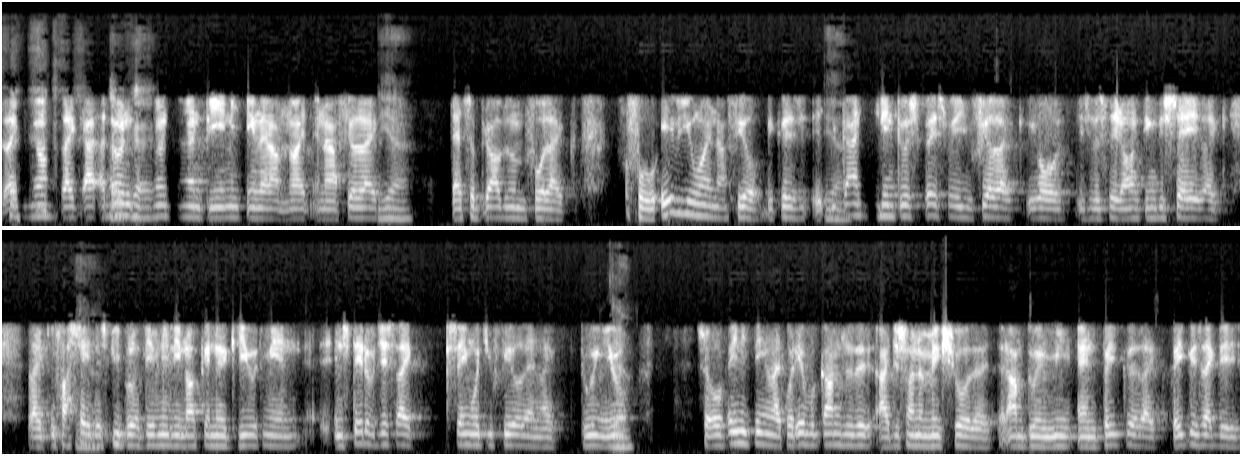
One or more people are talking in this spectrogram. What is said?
like you know, like I, I don't Okay. don't try and be anything that I'm not, and I feel like yeah. that's a problem for like for everyone I feel because it, you can't get into a space where you feel like yo is this the wrong thing to say like like if I say this people are definitely not gonna agree with me and instead of just like saying what you feel and like doing you Yeah. so if anything like whatever comes with it I just want to make sure that, that I'm doing me and Baker like Baker's like the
